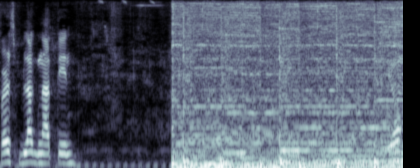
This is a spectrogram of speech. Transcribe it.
First vlog natin. Yun.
